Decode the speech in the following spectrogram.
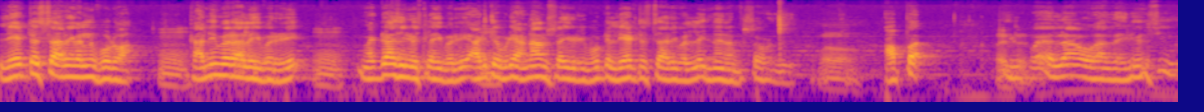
லேட்டஸ்ட் அறைகள்னு போடுவான். Connemara library Madras university library அடுத்தபடி அண்ணாமஸ் லைப்ரரி போட்டு லேட்டஸ்ட் அறிவலில் இன்னும் புத்தகம் வந்தது. ஓ. அப்போ. இப்போ எல்லாம் அந்த யூனிவர்சிட்டி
